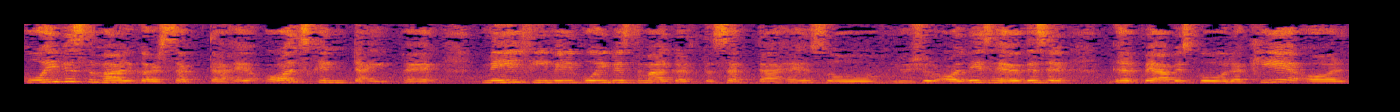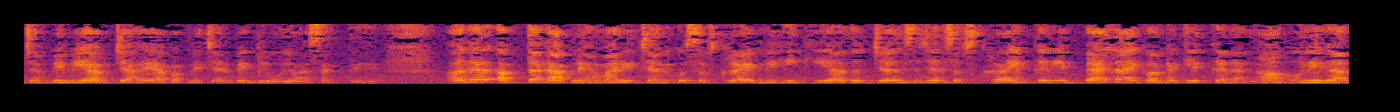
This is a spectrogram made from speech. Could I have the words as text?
कोई भी इस्तेमाल कर सकता है ऑल स्किन टाइप है मेल फीमेल कोई भी इस्तेमाल कर सकता है. So you should always have this घर पे आप इसको रखिए और जब भी भी आप चाहे आप अपने चेहरे पे ग्लो ला सकते हैं. अगर अब तक आपने हमारे चैनल को सब्सक्राइब नहीं किया तो जल्द से जल्द सब्सक्राइब करिए बेल आइकॉन पे क्लिक करना ना भूलेगा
